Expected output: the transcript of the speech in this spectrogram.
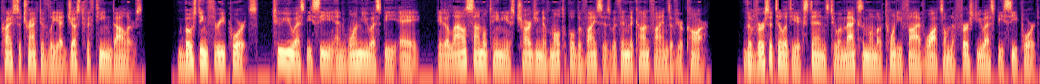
priced attractively at just $15. Boasting three ports, two USB-C and one USB-A, it allows simultaneous charging of multiple devices within the confines of your car. The versatility extends to a maximum of 25 watts on the first USB-C port,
